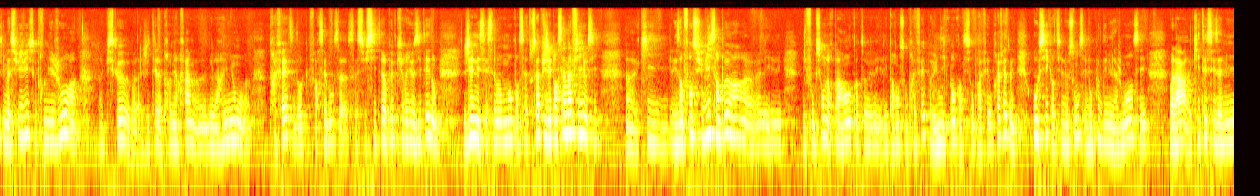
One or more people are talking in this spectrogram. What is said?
qui m'a suivi ce premier jour puisque voilà, j'étais la première femme de la Réunion euh, préfète, donc forcément ça, suscitait un peu de curiosité. Donc j'ai nécessairement pensé à tout ça. Puis j'ai pensé à ma fille aussi, euh, qui les enfants subissent un peu hein, euh, les, fonctions de leurs parents quand les, parents sont préfets, pas uniquement quand ils sont préfets ou préfètes, mais aussi quand ils le sont. C'est beaucoup de déménagements, c'est voilà quitter ses amis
